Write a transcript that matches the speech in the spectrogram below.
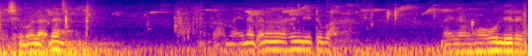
Kasi wala. Baka may nag ano na rin dito ba? May nanghuhuli rin.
